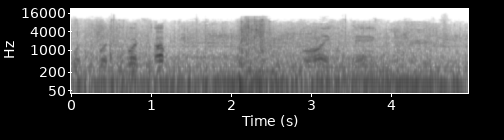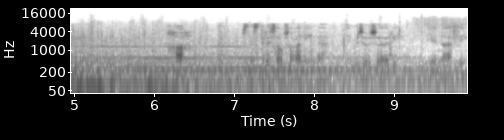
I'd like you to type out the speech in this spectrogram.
Abot, abot, abot, up! Hoy, muntik. Ha, sa kanina. I'm so sorry. You're nothing.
